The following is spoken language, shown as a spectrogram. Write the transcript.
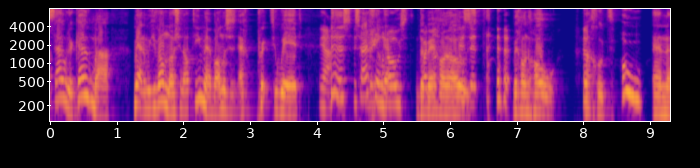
zou er komen. Maar ja, dan moet je wel een nationaal team hebben. Anders is het echt pretty weird. Ja. Dus zij Ben gingen... host. Dan Maar ben je gewoon host. Ben je gewoon ho. Maar goed. Ho. En eh,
